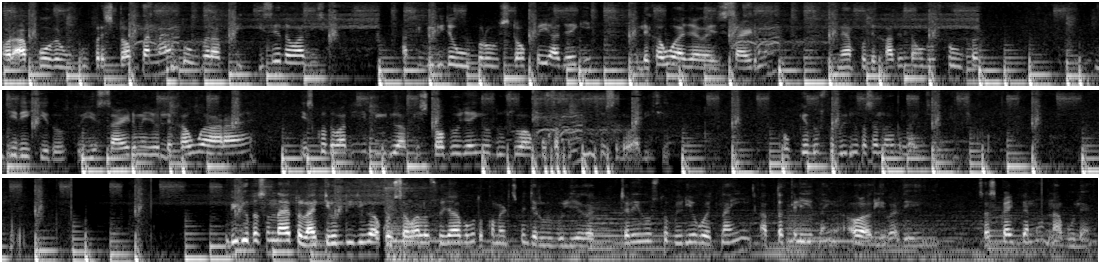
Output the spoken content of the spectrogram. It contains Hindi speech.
और आपको अगर ऊपर स्टॉप करना है तो ऊपर आप इसे दबा दीजिए। आपकी वीडियो जब ऊपर स्टॉप पे ही आ जाएगी, लिखा हुआ आ जाएगा इस साइड में। मैं आपको दिखा देता हूँ दोस्तों ऊपर। जी देखिए दोस्तों, ये साइड में जो लिखा हुआ आ रहा है, इसको दबा दीजिए वीडियो आपकी स्टॉप हो जाएगी और दूसरों आपको करनी है तो दबा दीजिए। ओके दोस्तों वीडियो पसंद आए तो लाइक वीडियो पसंद आए तो लाइक ज़रूर दीजिएगा कोई सवाल और सुझाव हो तो कमेंट्स में ज़रूर बोलिएगा। चलिए दोस्तों वीडियो को इतना ही, अब तक के लिए इतना ही और अगली बार देखेंगे। सब्सक्राइब करना ना भूलें।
